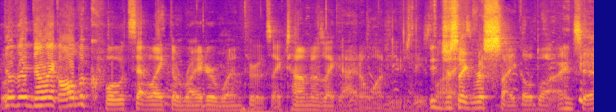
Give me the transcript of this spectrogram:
They're like, they're like all the quotes that like the writer went through. It's like Tom was like, I don't want to use these. Lines. Just like recycled lines, yeah.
